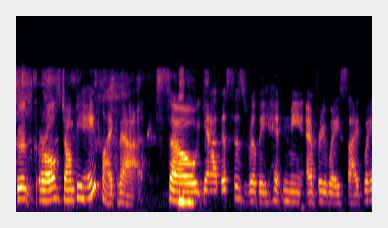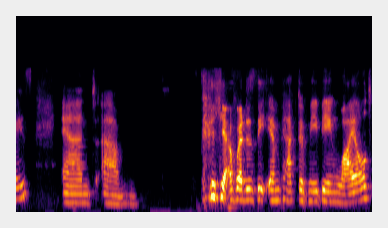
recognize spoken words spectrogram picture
good girls don't behave like that. So yeah, this is really hitting me every way sideways. And um, yeah, what is the impact of me being wild?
